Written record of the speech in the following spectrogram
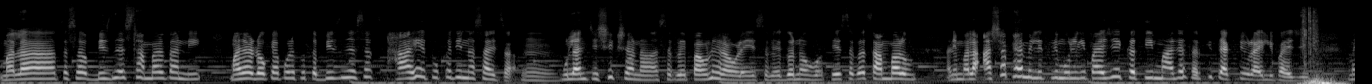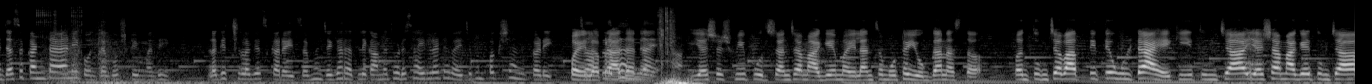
मला तसं बिझनेस सांभाळताना माझ्या डोक्यापुढे फक्त बिझनेसच हा हेतू कधी नसायचा. मुलांची शिक्षण सगळे पाहुणे रावळे सगळे गणवत हे सगळं सांभाळून आणि मला अशा फॅमिलीतली मुलगी पाहिजे का ती माझ्यासारखीच ऍक्टिव्ह राहिली पाहिजे. म्हणजे असं कंटाळा नाही कोणत्या गोष्टीमध्ये लगेच लगेच करायचं. म्हणजे घरातले कामे थोडे साईडला ठेवायचे पण पक्ष्यांकडे जो पहिलं प्राधान्य. आहे. यशस्वी पुरुषांच्या मागे महिलांचं मोठं योगदान असतं. पण तुमच्या बाबतीत ते उलट आहे की तुमच्या यशामागे तुमच्या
